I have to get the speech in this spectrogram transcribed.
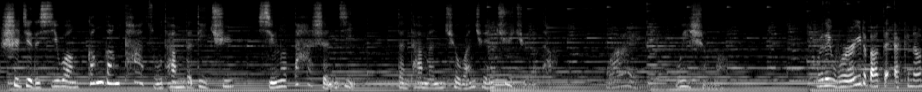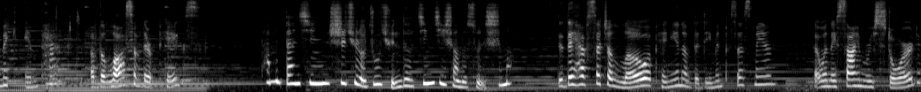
世界的希望刚刚踏足他们的地区，行了大神迹，但他们却完全拒绝了他。 Why? 为什么？ Were they worried about the economic impact of the loss of their pigs? 他们担心失去了猪群的经济上的损失吗？ Did they have such a low opinion of the demon possessed man that when they saw him restored,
